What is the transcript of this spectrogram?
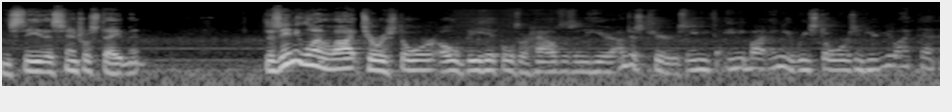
You see the central statement Does anyone like to restore old vehicles or houses in here? I'm just curious. Any, anybody, any restores in here? You like that?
